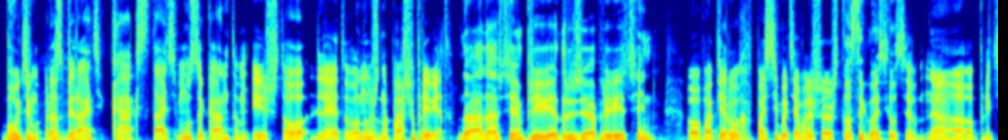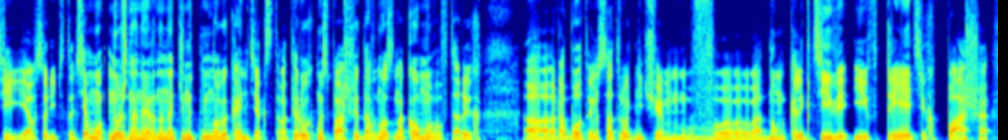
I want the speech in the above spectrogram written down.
будем разбирать, как стать музыкантом и что для этого нужно. Паша, привет. Да-да, всем привет, друзья. Привет, Сень. Во-первых, спасибо тебе большое, что согласился э, прийти и обсудить эту тему. Нужно, наверное, накинуть немного контекста. Во-первых, мы с Пашей давно знакомы. Во-вторых, э, работаем, сотрудничаем в одном коллективе. И в-третьих, Паша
